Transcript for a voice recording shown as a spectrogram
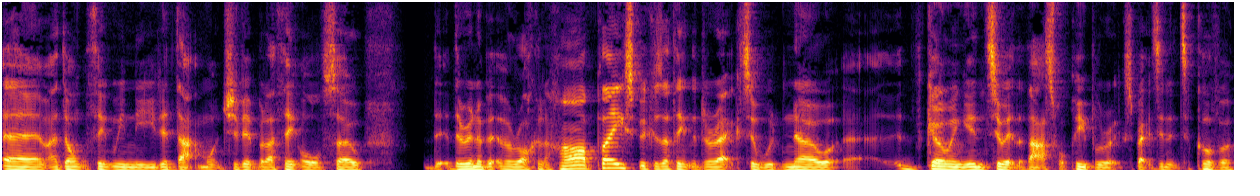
Um, I don't think we needed that much of it, but I think also they're in a bit of a rock and hard place because I think the director would know uh, going into it that that's what people are expecting it to cover.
